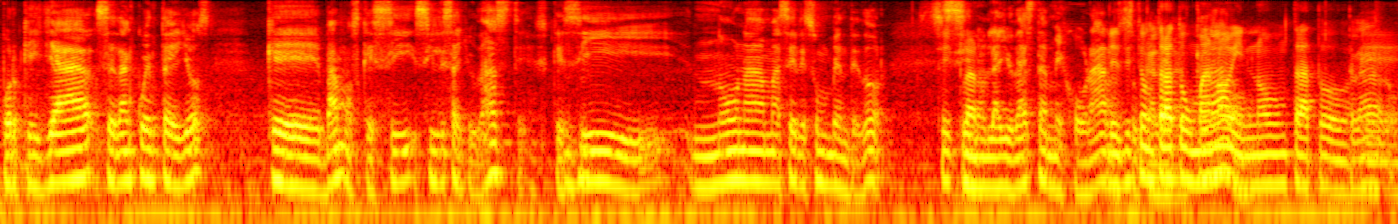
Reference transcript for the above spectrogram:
porque ya se dan cuenta ellos que, vamos, que sí, sí les ayudaste, que sí, no nada más eres un vendedor Sí, sino le ayudaste a mejorar. Les diste un trato humano y no un trato eh,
